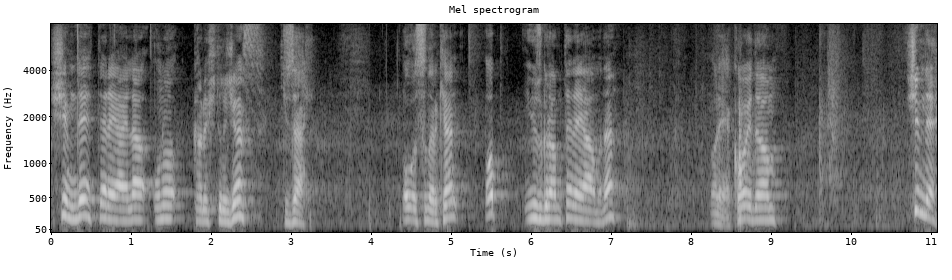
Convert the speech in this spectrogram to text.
Şimdi tereyağıyla unu karıştıracağız. Güzel. O ısınırken hop 100 gram tereyağımı da oraya koydum. Şimdi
